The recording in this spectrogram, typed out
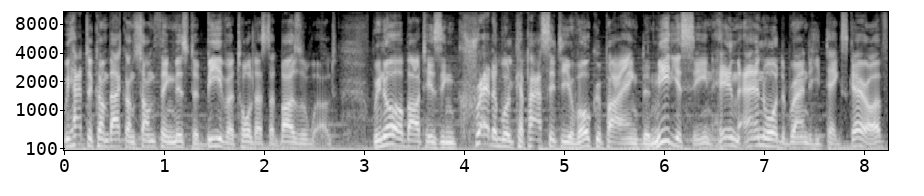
we had to come back on something Mr. Biver told us at Baselworld. We know about his incredible capacity of occupying the media scene, him and all the brand he takes care of,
